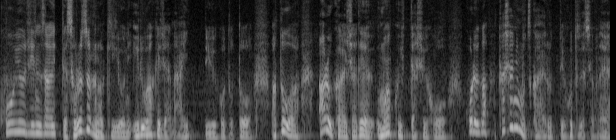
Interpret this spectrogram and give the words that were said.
うん、こういう人材ってそれぞれの企業にいるわけじゃないっていうこととあとはある会社でうまくいった手法これが他社にも使えるっていうことですよね。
